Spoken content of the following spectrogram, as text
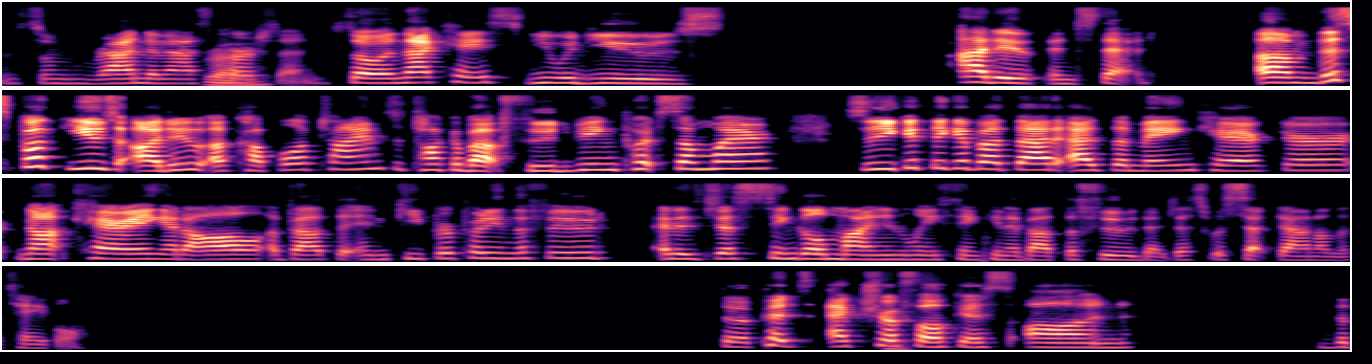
Or some random ass Right. person. So in that case, you would use adu instead. Um, this book used adu a couple of times to talk about food being put somewhere. So you could think about that as the main character not caring at all about the innkeeper putting the food and is just single-mindedly thinking about the food that just was set down on the table. So it puts extra Hmm. focus on the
